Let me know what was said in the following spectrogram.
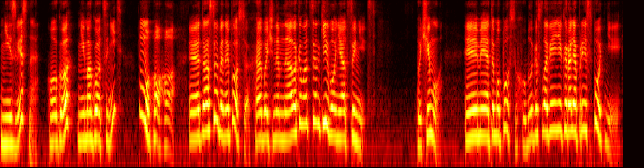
Неизвестно? Ого, не могу оценить? Мухо-хо, это особенный посох, обычным навыком оценки его не оценить. Почему? Имя этому посоху — благословение короля преисподней.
